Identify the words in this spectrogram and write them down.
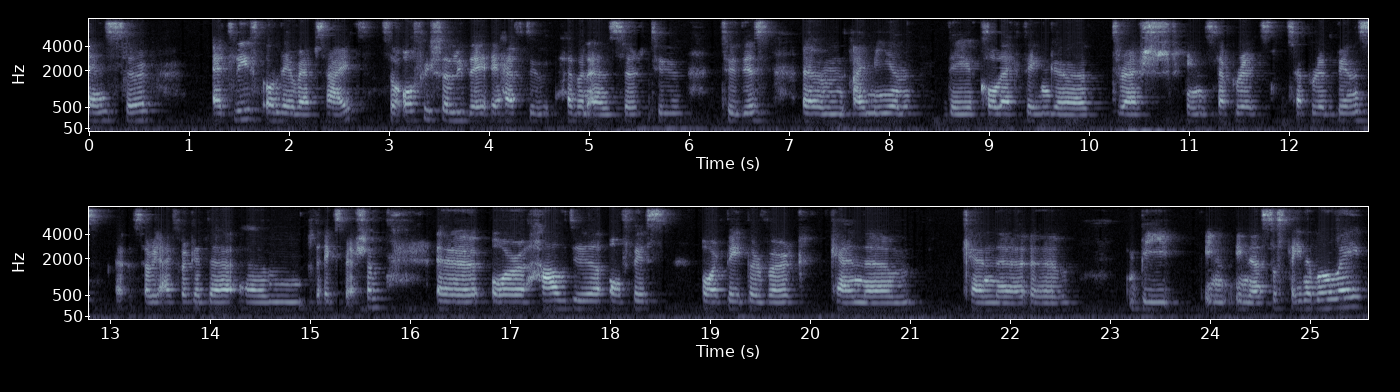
answer at least on their website. So officially they have to have an answer to to this. Um, I mean, they're collecting uh, trash in separate separate bins. Uh, sorry, I forget the um, the expression. Uh, or how the office or paperwork can um, can uh, um, be in in a sustainable way.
